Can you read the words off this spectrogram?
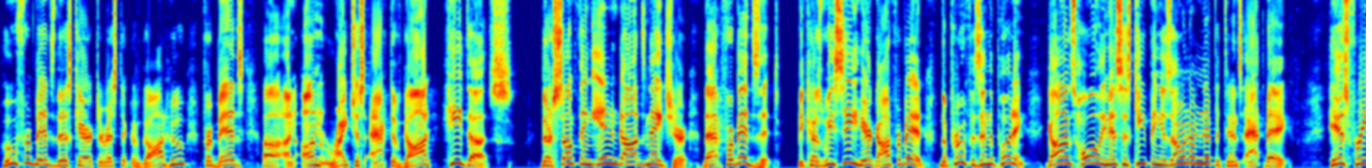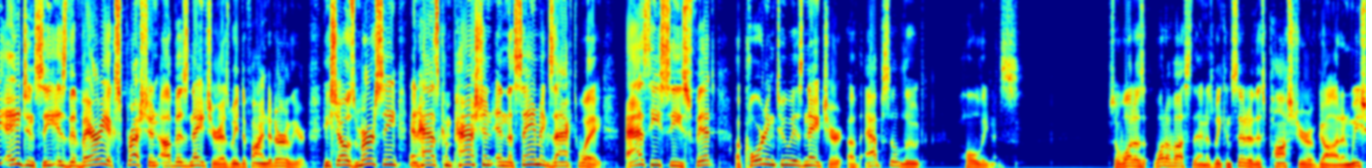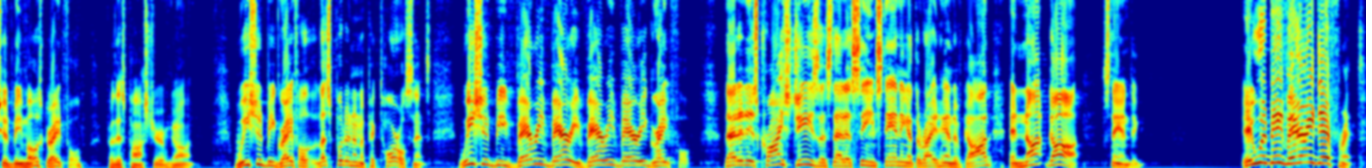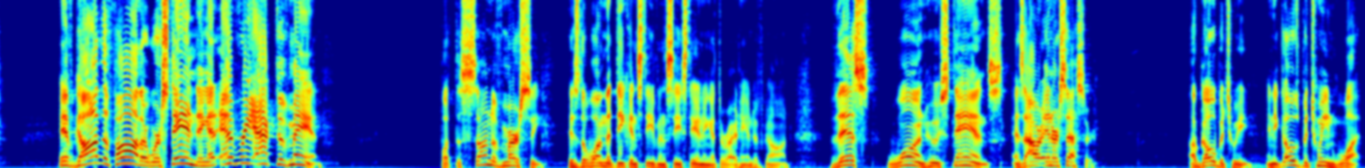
Who forbids this characteristic of God? Who forbids uh, an unrighteous act of God? He does. There's something in God's nature that forbids it. Because we see here, God forbid. The proof is in the pudding. God's holiness is keeping his own omnipotence at bay. His free agency is the very expression of his nature, as we defined it earlier. He shows mercy and has compassion in the same exact way, as he sees fit, according to his nature of absolute holiness. So, what, is, what of us then as we consider this posture of God? And we should be most grateful for this posture of God. We should be grateful. Let's put it in a pictorial sense. We should be very, very, very, very grateful that it is Christ Jesus that is seen standing at the right hand of God and not God standing. It would be very different if God the Father were standing at every act of man, but the Son of mercy is the one that Deacon Stephen sees standing at the right hand of God. This one who stands as our intercessor, a go between. And he goes between what?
